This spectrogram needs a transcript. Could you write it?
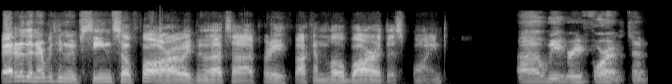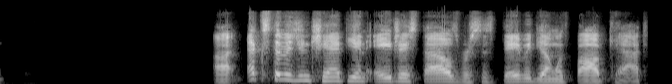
Better than everything we've seen so far, even though that's a pretty fucking low bar at this point. Uh, we agree, four out of ten. Uh, X Division champion AJ Styles versus David Young with Bobcat.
